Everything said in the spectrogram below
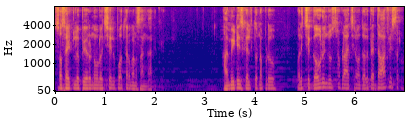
సొసైటీలో పేరున్న వాళ్ళు వచ్చి వెళ్ళిపోతున్నారు మన సంఘానికి. ఆ మీటింగ్స్కి వెళ్తున్నప్పుడు వాళ్ళు ఇచ్చే గౌరవం చూసినప్పుడు ఆశ్చర్యం అవుతుంది వాళ్ళు పెద్ద ఆఫీసర్లు.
